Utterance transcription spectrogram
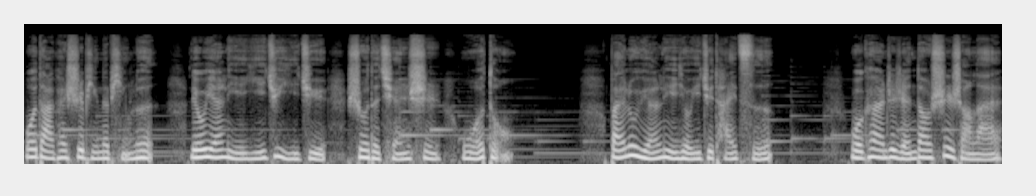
我打开视频的评论，留言里一句一句说的全是我懂。《白鹿原》里有一句台词：“我看这人到世上来，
